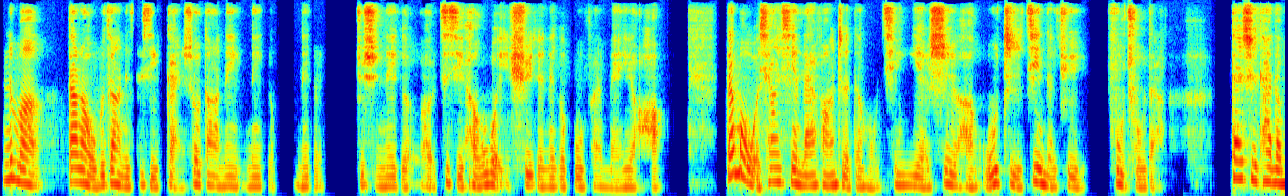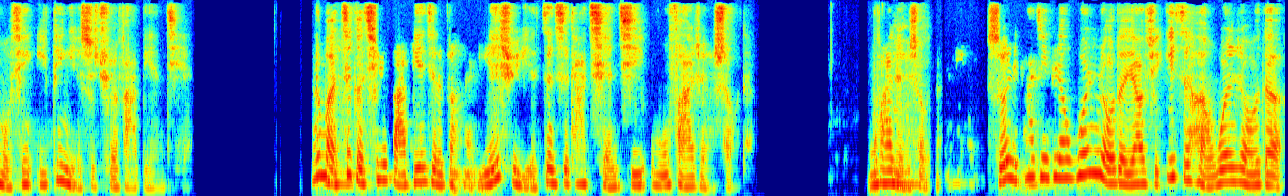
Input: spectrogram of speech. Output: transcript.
那么当然我不知道你自己感受到那那个那个就是那个呃自己很委屈的那个部分没有哈？那么我相信来访者的母亲也是很无止境的去付出的，但是他的母亲一定也是缺乏边界。那么这个缺乏边界的状态，也许也正是他前妻无法忍受的，无法忍受的。所以他今天温柔的要去，一直很温柔的，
